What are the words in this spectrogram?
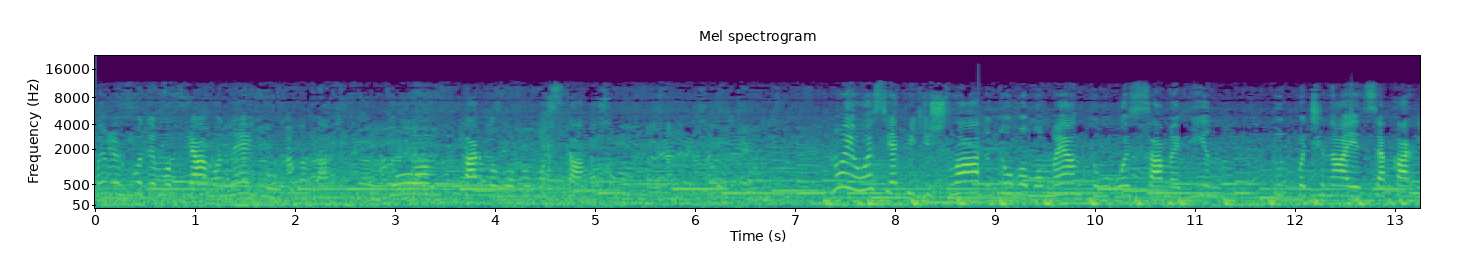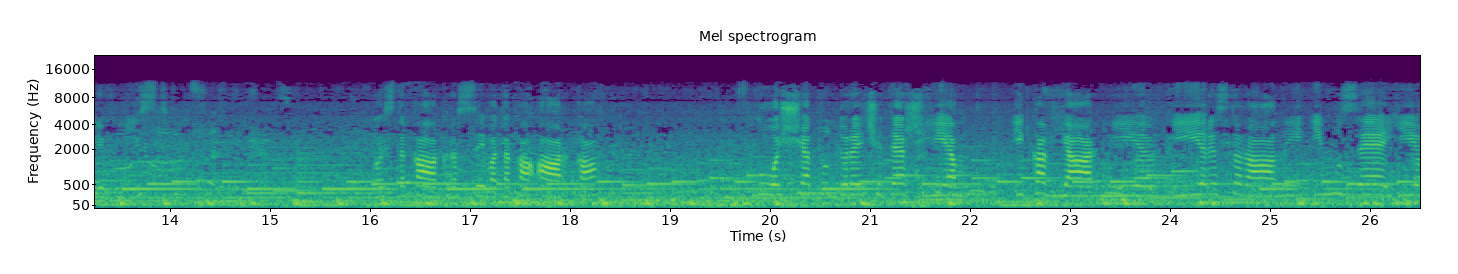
Ми виходимо прямо нею до Карлового моста. Ну і ось я підійшла до того моменту, ось саме він. Тут починається Карлів міст. Ось така красива така арка. Площа тут, до речі, теж є і кав'ярні, і ресторани, і музеї.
